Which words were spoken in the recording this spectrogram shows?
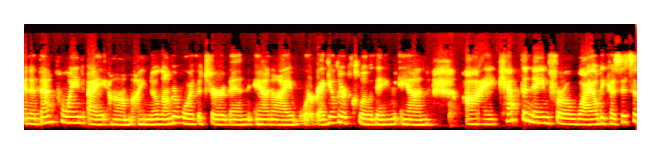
And at that point, I um, I no longer wore the turban, and I wore regular clothing, and I kept the name for a while because it's a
